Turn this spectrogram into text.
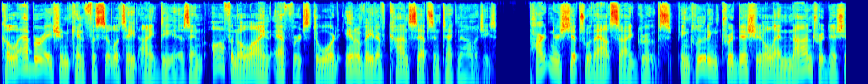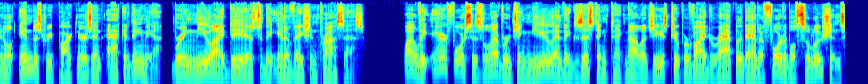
Collaboration can facilitate ideas and often align efforts toward innovative concepts and technologies. Partnerships with outside groups, including traditional and non traditional industry partners and academia, bring new ideas to the innovation process. While the Air Force is leveraging new and existing technologies to provide rapid and affordable solutions,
